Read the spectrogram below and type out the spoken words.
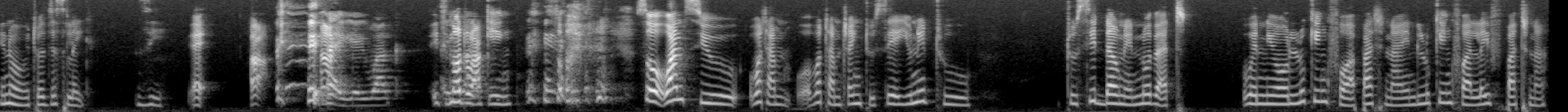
You know it was just like z. Eh, ah, yeah, yeah, work. it's not working. So, so once you what i'm what i'm trying to say you need to to sit down and know that when you're looking for a partner and looking for a life partner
